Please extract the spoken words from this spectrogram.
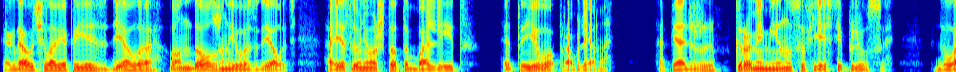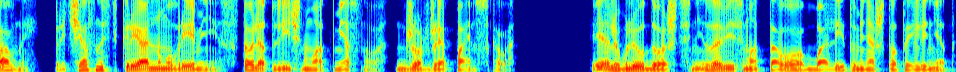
Когда у человека есть дело, он должен его сделать, а если у него что-то болит, это его проблема. Опять же, кроме минусов есть и плюсы. Главный — причастность к реальному времени, столь отличному от местного, Джорджия Пайнского. Я люблю дождь, независимо от того, болит у меня что-то или нет.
